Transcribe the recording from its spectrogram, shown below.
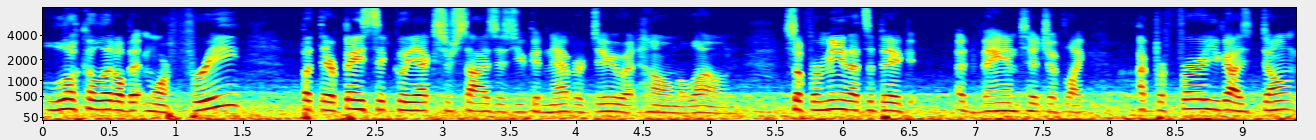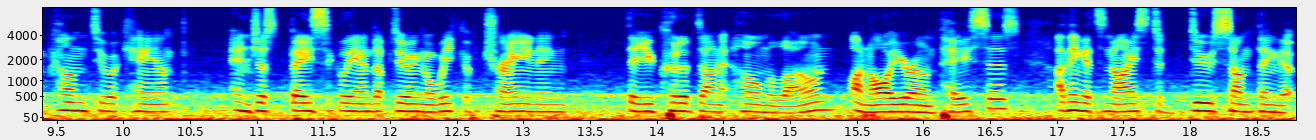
look a little bit more free, but they're basically exercises you could never do at home alone. So for me, that's a big advantage of like, I prefer you guys don't come to a camp and just basically end up doing a week of training that you could have done at home alone on all your own paces. I think it's nice to do something that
